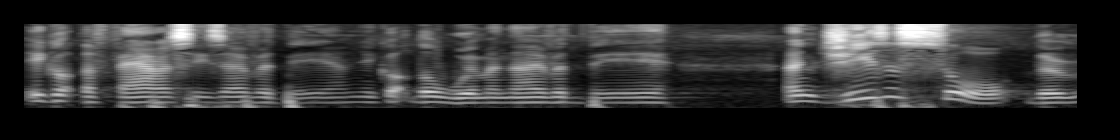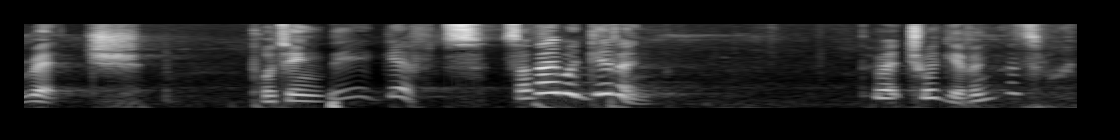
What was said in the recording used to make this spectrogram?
You got the Pharisees over there, and you got the women over there. And Jesus saw the rich putting their gifts. So they were giving. The rich were giving. That's fine.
